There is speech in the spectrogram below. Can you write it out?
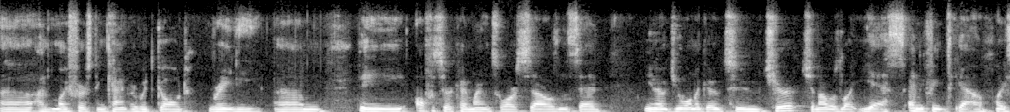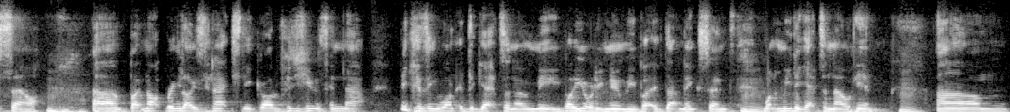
uh, my first encounter with God. Really, um, the officer came round to our cells and said, "You know, do you want to go to church?" And I was like, "Yes, anything to get out of my cell," mm-hmm. um, but not realizing actually God was using that because he wanted to get to know me. Well, he already knew me, but if that makes sense, mm. wanted me to get to know him. Mm. Um,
